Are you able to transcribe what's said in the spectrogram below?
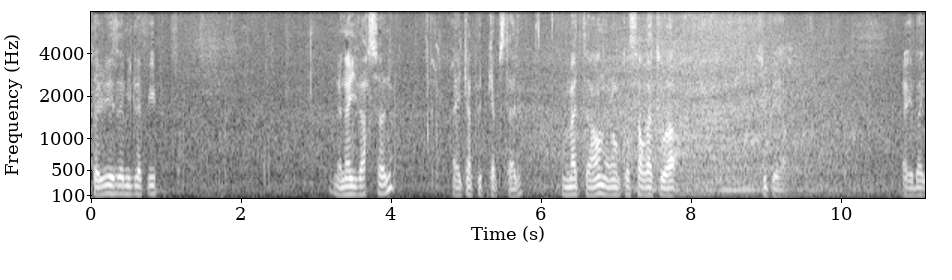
Salut les amis de la pipe. Nana Iverson avec un peu de capstan. Le matin, on allant au conservatoire. Super. Allez, bye.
